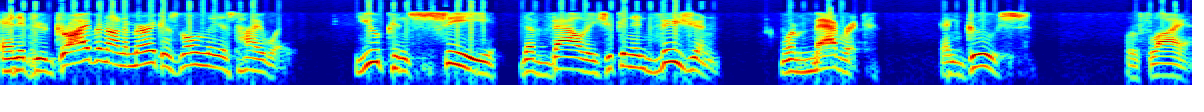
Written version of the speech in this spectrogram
And if you're driving on America's loneliest highway, you can see the valleys. You can envision where Maverick and Goose were flying.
